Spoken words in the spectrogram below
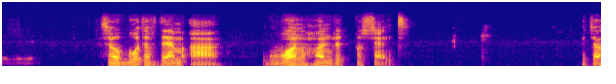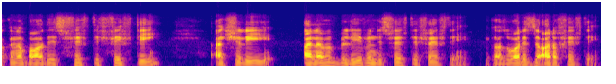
Mhm. So both of them are 100%. We're talking about this 50 50. Actually, I never believe in this 50 50 because what is the other 50?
